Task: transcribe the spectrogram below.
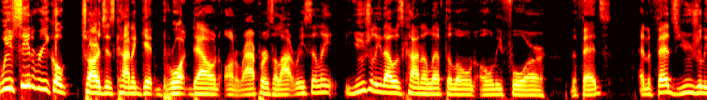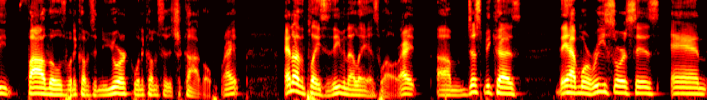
We've seen RICO charges kind of get brought down on rappers a lot recently. Usually that was kind of left alone only for the feds. And the feds usually file those when it comes to New York, when it comes to Chicago, right? And other places, even LA as well, right? Um, just because they have more resources and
